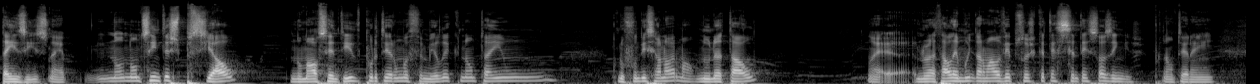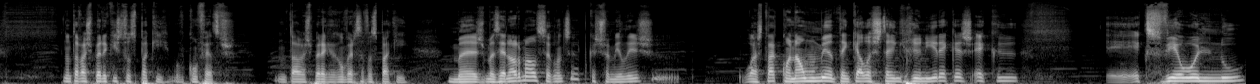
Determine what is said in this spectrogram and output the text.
tens isso, não é? Não, não te sintas especial no mau sentido por ter uma família que não tem um que no fundo isso é o normal. No Natal é? no Natal é muito normal haver pessoas que até se sentem sozinhas por não terem não estava à espera que isto fosse para aqui, confesso-vos. Não estava à espera que a conversa fosse para aqui. Mas, mas é normal isso acontecer, porque as famílias, lá está, quando há um momento em que elas têm que reunir, é que, é que, é que se vê a olho nu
